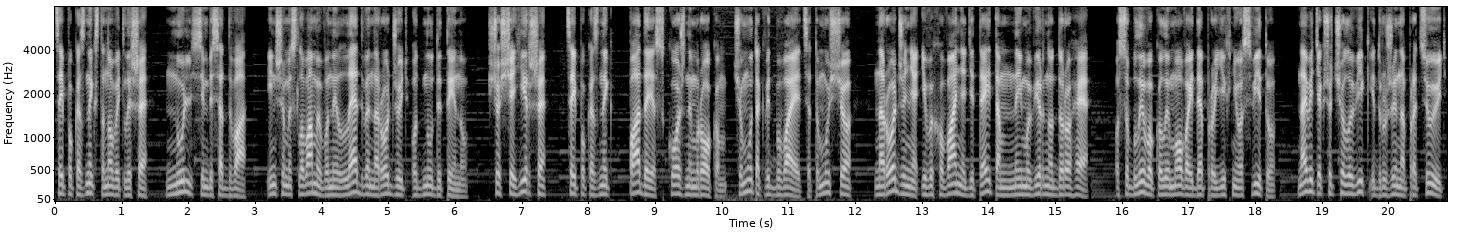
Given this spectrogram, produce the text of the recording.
цей показник становить лише 0,72. Іншими словами, вони ледве народжують одну дитину. Що ще гірше, цей показник падає з кожним роком. Чому так відбувається? Тому що народження і виховання дітей там неймовірно дороге, особливо коли мова йде про їхню освіту. Навіть якщо чоловік і дружина працюють,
